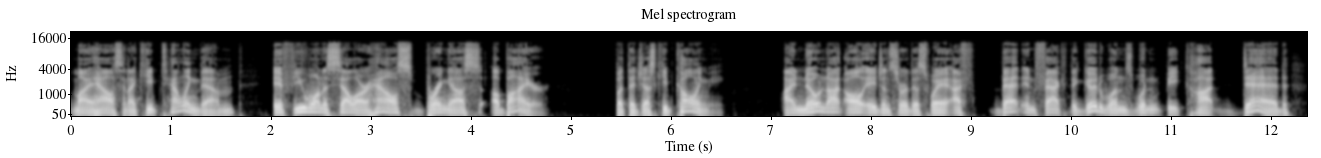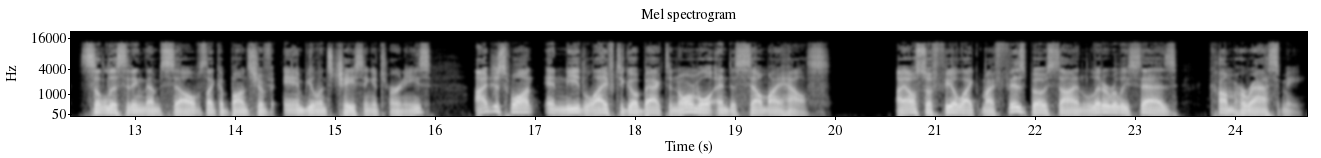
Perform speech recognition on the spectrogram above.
my house. And I keep telling them, if you want to sell our house, bring us a buyer. But they just keep calling me. I know not all agents are this way. I bet, in fact, the good ones wouldn't be caught dead soliciting themselves like a bunch of ambulance chasing attorneys. I just want and need life to go back to normal and to sell my house. I also feel like my FSBO sign literally says, come harass me.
